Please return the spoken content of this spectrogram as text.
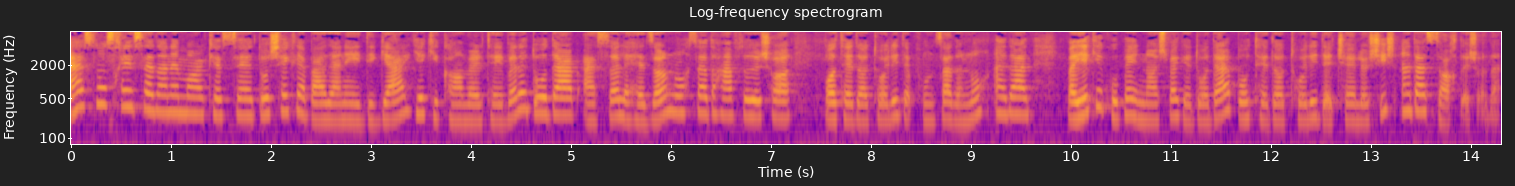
از نسخه سدان مارک 3 دو شکل بدنه دیگر یکی کانورتیبل دو درب از سال 1974 با تعداد تولید 509 عدد و یک کوپه notchback دو درب با تعداد تولید 46 عدد ساخته شدند.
